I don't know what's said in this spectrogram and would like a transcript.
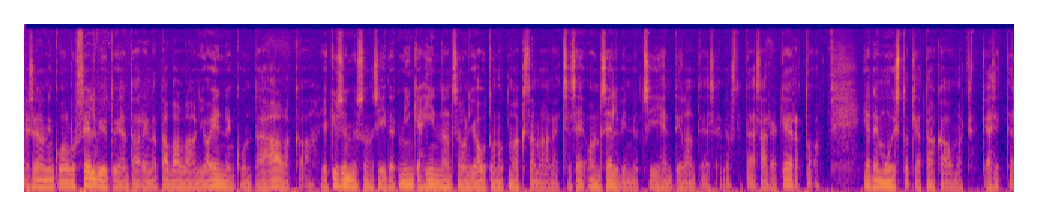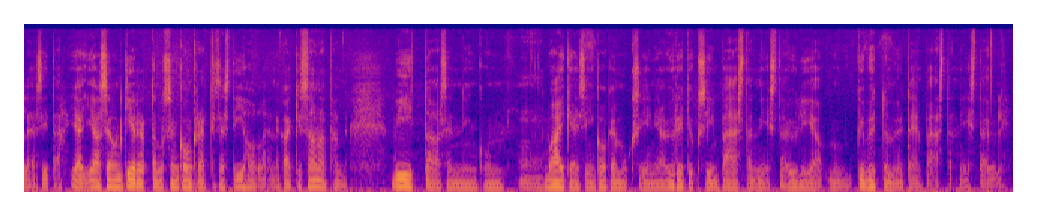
Ja se on niin kuin ollut selviytyjän tarina tavallaan jo ennen kuin tämä alkaa. Ja kysymys on siitä, että minkä hinnan se on joutunut maksamaan, että se on selvinnyt siihen tilanteeseen, josta tämä sarja kertoo. Ja ne muistot ja takaumat käsittelee sitä. Ja, ja se on kirjoittanut sen konkreettisesti iholleen. Ne kaikki sanathan viittaa sen niin kuin mm. vaikeisiin kokemuksiin ja yrityksiin päästä niistä yli ja kyvyttömyyteen päästä niistä yli.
